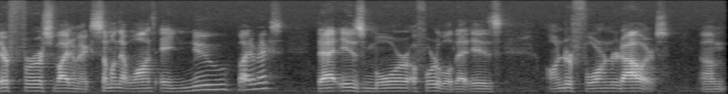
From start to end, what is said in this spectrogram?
Their first Vitamix, someone that wants a new Vitamix that is more affordable, that is under $400. Um,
